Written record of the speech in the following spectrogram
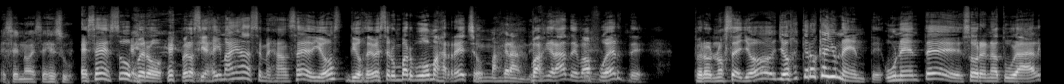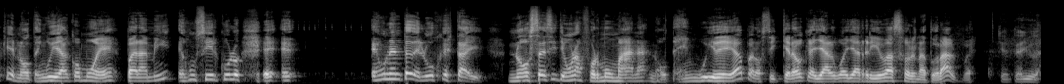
ese no, ese es Jesús. Ese es Jesús, pero, pero si es imagen de semejanza de Dios, Dios debe ser un barbudo más arrecho. Más grande. Más grande, más Sí, fuerte. Pero no sé, yo, yo creo que hay un ente, un ente sobrenatural que no tengo idea cómo es. Para mí es un círculo, eh, eh, es un ente de luz que está ahí. No sé si tiene una forma humana, no tengo idea, pero sí creo que hay algo allá arriba sobrenatural, pues. que te ayuda.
